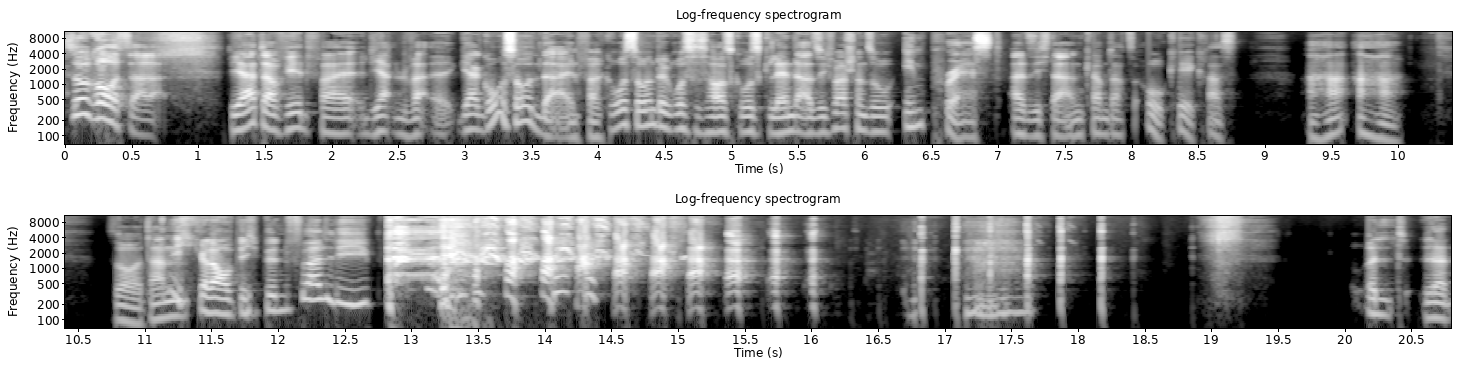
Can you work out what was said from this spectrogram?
So groß war das. Die hatte auf jeden Fall, die hatten, äh, ja, große Hunde einfach. Große Hunde, großes Haus, großes Gelände. Also ich war schon so impressed, als ich da ankam, dachte, so, oh, okay, krass. Aha, aha. So, dann. Ich glaube, ich bin verliebt. Und, das,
